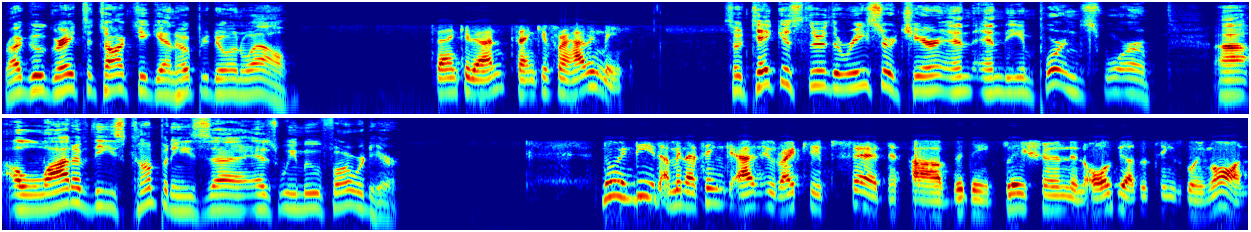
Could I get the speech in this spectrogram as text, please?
Raghu, great to talk to you again. Hope you're doing well. Thank you, Dan. Thank you for having me. So take us through the research here and, and the importance for uh, a lot of these companies uh, as we move forward here. No, indeed. I mean, I think, as you rightly said, uh, with the inflation and all the other things going on,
